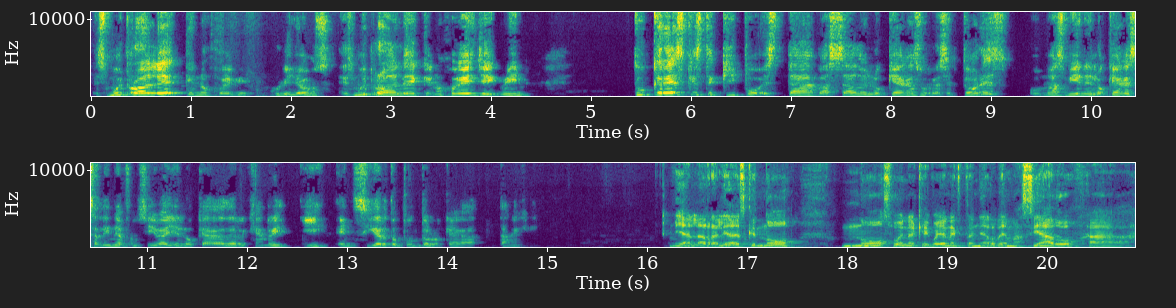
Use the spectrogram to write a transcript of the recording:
es muy probable que no juegue Julio Jones, es muy probable que no juegue Jay Green. ¿Tú crees que este equipo está basado en lo que hagan sus receptores o más bien en lo que haga esa línea ofensiva y en lo que haga Derrick Henry y en cierto punto lo que haga Tannehill. Mira, la realidad es que no, no suena que vayan a extrañar demasiado a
